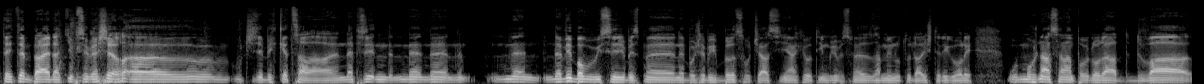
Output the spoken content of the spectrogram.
teď jsem právě nad tím přemýšlel, uh, určitě bych kecal, ale nepři, ne, ne, ne, nevybavuji si, že bychom, nebo že bych byl součástí nějakého týmu, že bychom za minutu dali čtyři góly. Možná se nám povedlo dát dva,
